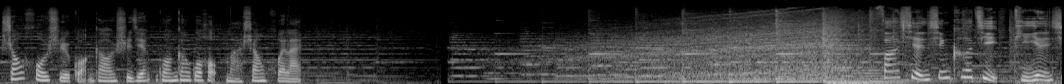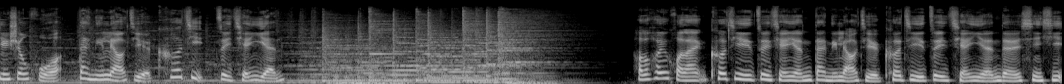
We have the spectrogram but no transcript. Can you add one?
稍后是广告时间，广告过后马上回来。发现新科技，体验新生活，带您了解科技最前沿。好的，欢迎回来！科技最前沿带您了解科技最前沿的信息。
